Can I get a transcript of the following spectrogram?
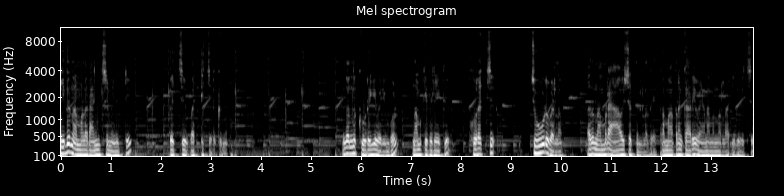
ഇത് നമ്മൾ ഒരു അഞ്ച് മിനിറ്റ് വെച്ച് വറ്റിച്ചെടുക്കുന്നു. ഇതൊന്ന് കുറുകി വരുമ്പോൾ നമുക്കിതിലേക്ക് കുറച്ച് ചൂടുവെള്ളം അത് നമ്മുടെ ആവശ്യത്തിനുള്ളത് എത്രമാത്രം കറി വേണമെന്നുള്ള ഇത് വെച്ച്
